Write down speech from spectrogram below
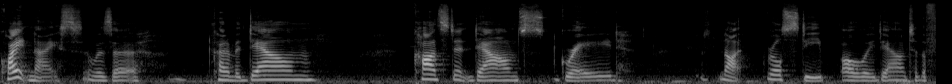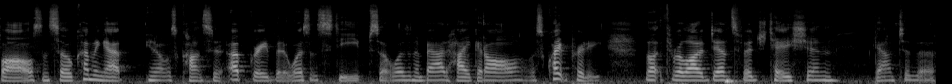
quite nice. It was a kind of a down, constant down grade, not real steep all the way down to the falls. And so coming up, you know, it was a constant upgrade, but it wasn't steep, so it wasn't a bad hike at all. It was quite pretty, through a lot of dense vegetation down to the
